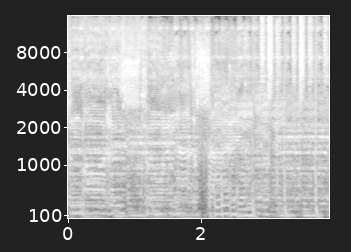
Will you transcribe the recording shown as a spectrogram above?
crossing borders to another side.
